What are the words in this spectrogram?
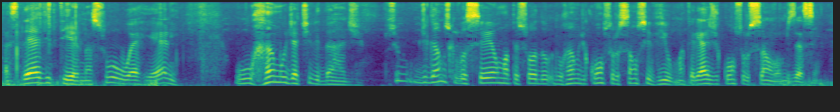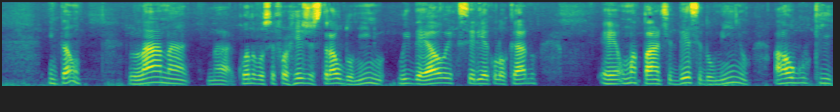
mas deve ter na sua URL o ramo de atividade. Digamos que você é uma pessoa do, do ramo de construção civil, materiais de construção, vamos dizer assim. Então, lá na na, quando você for registrar o domínio, o ideal é que seria colocado é, uma parte desse domínio, algo que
